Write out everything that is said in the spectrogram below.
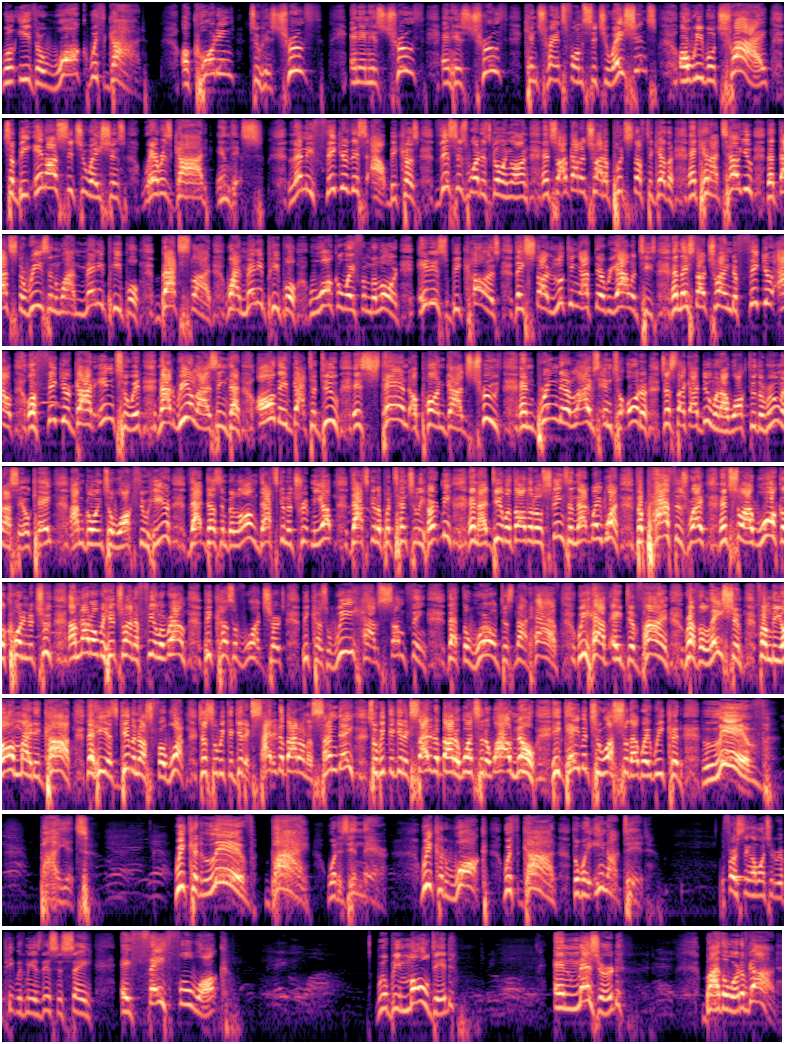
will either walk with God according to his truth and in his truth, and his truth can transform situations, or we will try to be in our situations. Where is God in this? Let me figure this out because this is what is going on. And so I've got to try to put stuff together. And can I tell you that that's the reason why many people backslide, why many people walk away from the Lord? It is because they start looking at their realities and they start trying to figure out or figure God into it, not realizing that all they've got to do is stand upon God's truth and bring their lives into order, just like I do when I walk through the room and I say, okay, I'm going to walk through here. That doesn't belong. That's going to trip me up. That's going to potentially hurt me. And I deal with all of those things. And that way, what? The path is right. And so I walk according to truth. I'm not over here trying to feel around because of what, church? Because we have something that the world does not have. We have a divine revelation from the Almighty God that He has given us for what? Just so we could get excited about on a Sunday? So we could get excited about it once in a while? No, He gave it to us so that way we could live by it. We could live by what is in there. We could walk with God the way Enoch did. The first thing I want you to repeat with me is this is say, a faithful walk will be molded and measured by the Word of God.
